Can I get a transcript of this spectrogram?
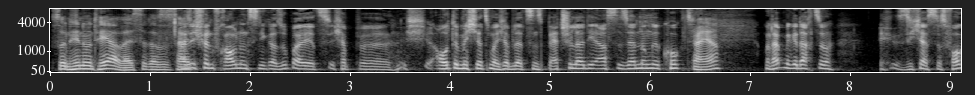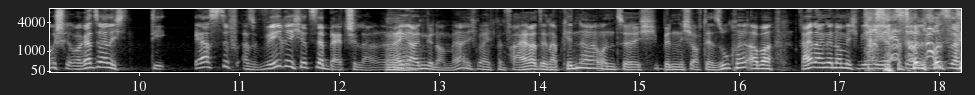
so ein Hin und Her, weißt du, das ist halt. Also ich finde Frauen und Sneaker super. Jetzt, ich habe, äh, ich oute mich jetzt mal. Ich habe letztens Bachelor die erste Sendung geguckt naja. und habe mir gedacht so, sicher ist das vorgeschrieben, aber ganz ehrlich, erste, also wäre ich jetzt der Bachelor, rein Mhm. angenommen, ja, ich meine, ich bin verheiratet und habe Kinder und äh, ich bin nicht auf der Suche, aber rein angenommen, ich wäre Das jetzt so äh, lustig,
